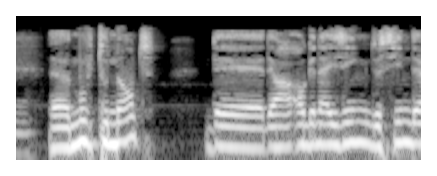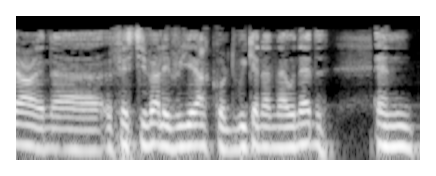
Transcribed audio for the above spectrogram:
yeah. uh, moved to Nantes, they they are organizing the scene there and uh, a festival every year called Weekend at Naoned. And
